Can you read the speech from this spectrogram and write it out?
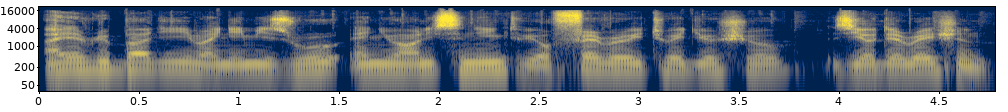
Hi everybody, my name is Ru and you are listening to your favorite radio show, The Oderation.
